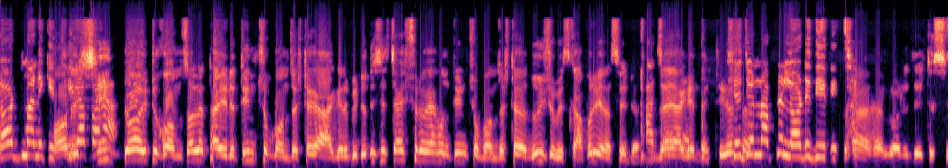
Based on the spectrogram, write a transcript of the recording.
লর্ড মানে কি শীত তো একটু কম চলে তাই এটা তিনশো পঞ্চাশ টাকা। আগের ভিডিও দিচ্ছে চারশো টাকা এখন তিনশো পঞ্চাশ টাকা দুইশো পিস কাপড়ই আছে এটা। আচ্ছা, যাই আচ্ছা। আগে নাই ঠিক আছে? সেজন্য আপনি লর্ডে দিয়ে দিচ্ছেন হ্যাঁ হ্যাঁ লড়ে দিতেছি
